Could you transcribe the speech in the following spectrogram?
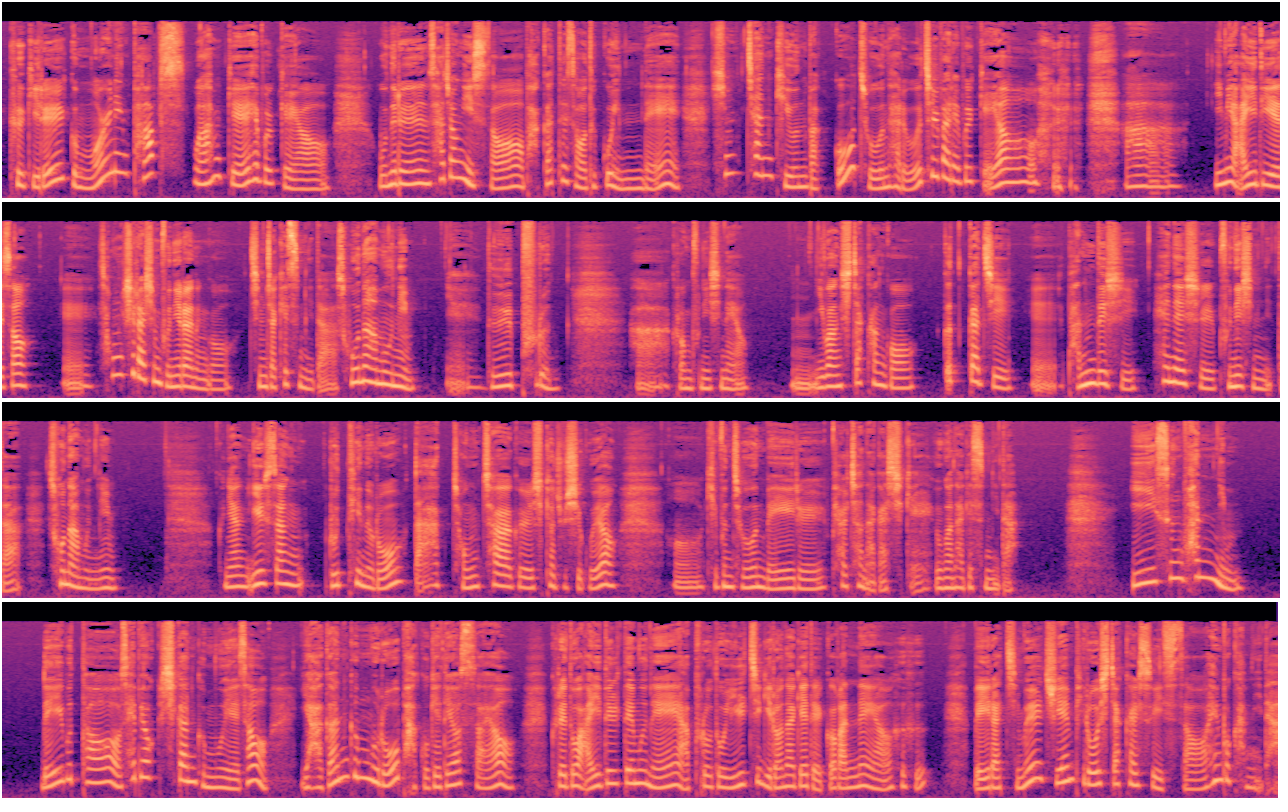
그 길을 Good Morning Pops와 함께 해볼게요. 오늘은 사정이 있어 바깥에서 듣고 있는데 힘찬 기운 받고 좋은 하루 출발해볼게요. 아, 이미 아이디에서 예, 성실하신 분이라는 거 짐작했습니다. 소나무님. 예, 늘 푸른. 아, 그런 분이시네요. 음, 이왕 시작한 거 끝까지 예, 반드시 해내실 분이십니다. 소나무님. 그냥 일상 루틴으로 딱 정착을 시켜주시고요. 어, 기분 좋은 매일을 펼쳐나가시길 응원하겠습니다. 이승환님. 내일부터 새벽 시간 근무에서 야간 근무로 바꾸게 되었어요. 그래도 아이들 때문에 앞으로도 일찍 일어나게 될 것 같네요. 흐흐. 매일 아침을 GMP로 시작할 수 있어 행복합니다.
